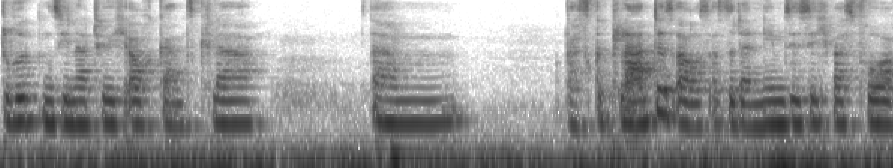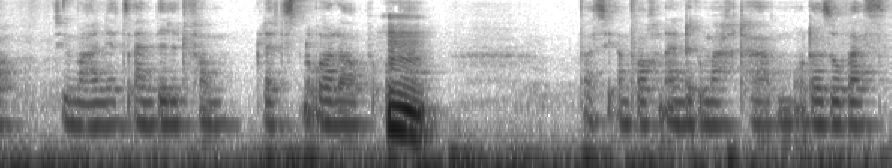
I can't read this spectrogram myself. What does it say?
drücken sie natürlich auch ganz klar ähm, was geplantes aus. Also dann nehmen sie sich was vor. Sie malen jetzt ein Bild vom letzten Urlaub oder Mhm. was sie am Wochenende gemacht haben oder sowas.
